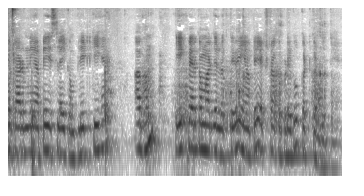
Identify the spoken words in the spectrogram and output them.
प्रकार हमने यहाँ पे सिलाई कंप्लीट की है। अब हम एक पैर का मार्जिन रखते हुए यहाँ पे एक्स्ट्रा कपड़े को कट कर देते हैं।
